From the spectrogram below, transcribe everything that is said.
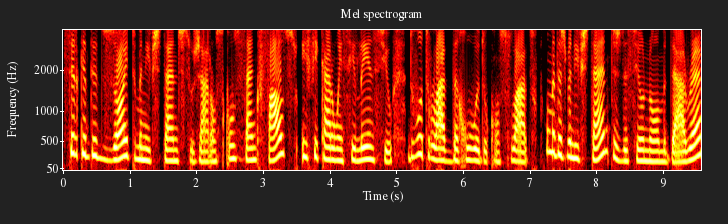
Cerca de 18 manifestantes sujaram-se com sangue falso e ficaram em silêncio do outro lado da rua do consulado. Uma das manifestantes, de seu nome Dara,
